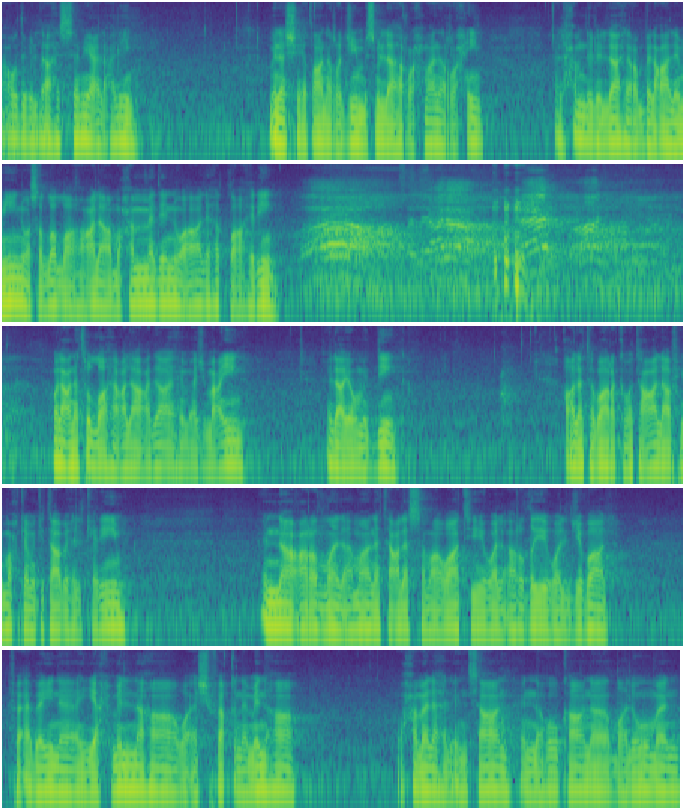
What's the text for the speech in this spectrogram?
أعوذ بالله السميع العليم من الشيطان الرجيم. بسم الله الرحمن الرحيم. الحمد لله رب العالمين وصلى الله على محمد وآله الطاهرين. ولعنة الله على أعدائهم أجمعين إلى يوم الدين. قال تبارك وتعالى في محكم كتابه الكريم إنا عرضنا الأمانة على السماوات والأرض والجبال فأبين أن يحملنها وأشفقن منها وحملها الإنسان إنه كان ظلوما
